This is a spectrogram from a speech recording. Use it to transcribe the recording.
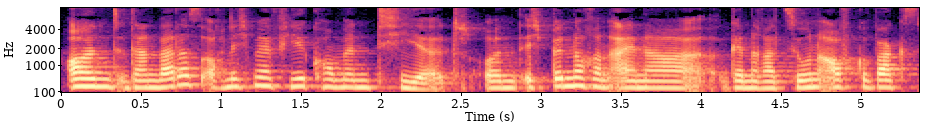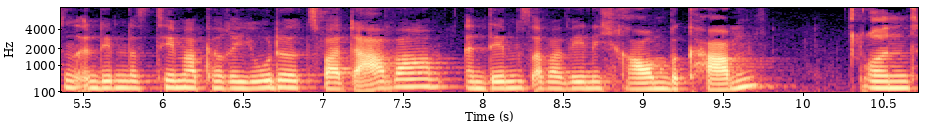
Und dann war das auch nicht mehr viel kommentiert. Und ich bin noch in einer Generation aufgewachsen, in dem das Thema Periode zwar da war, in dem es aber wenig Raum bekam. Und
